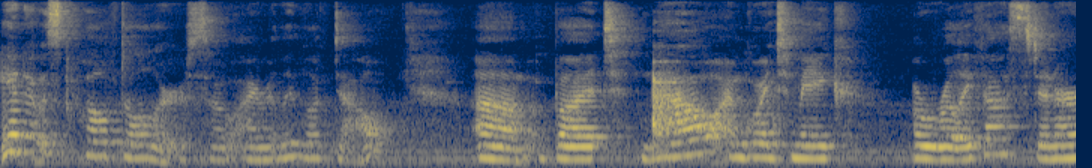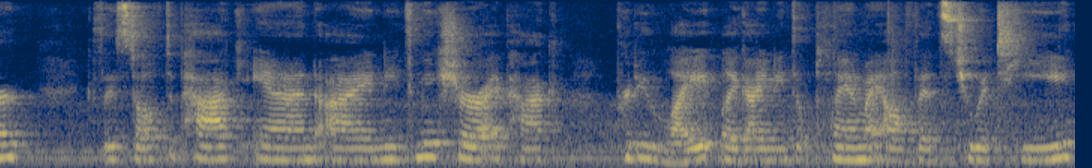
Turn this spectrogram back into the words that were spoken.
and it was $12. So I really lucked out. Um, but now I'm going to make a really fast dinner because I still have to pack and I need to make sure I pack pretty light. Like I need to plan my outfits to a T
